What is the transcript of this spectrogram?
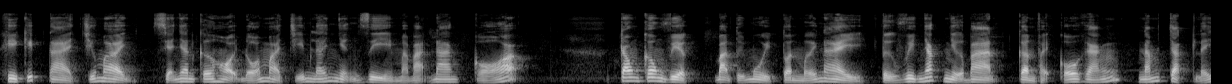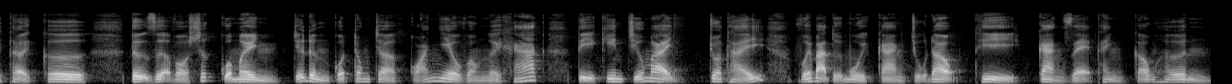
Khi kiếp tài chiếu mệnh, sẽ nhân cơ hội đó mà chiếm lấy những gì mà bạn đang có. Trong công việc, bạn tuổi mùi tuần mới này, tử vi nhắc nhở bạn cần phải cố gắng nắm chặt lấy thời cơ, tự dựa vào sức của mình, chứ đừng có trông chờ quá nhiều vào người khác. Tỷ kim chiếu mệnh cho thấy với bạn tuổi mùi càng chủ động thì càng dễ thành công hơn.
